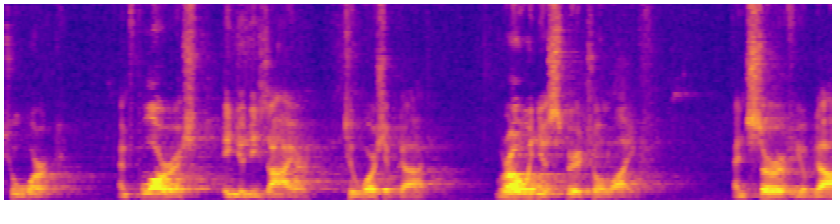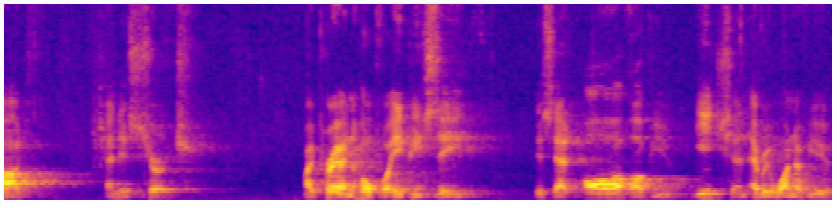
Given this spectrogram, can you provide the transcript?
to work and flourish in your desire to worship God? Grow in your spiritual life and serve your God and His church. My prayer and hope for APC is that all of you, each and every one of you,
